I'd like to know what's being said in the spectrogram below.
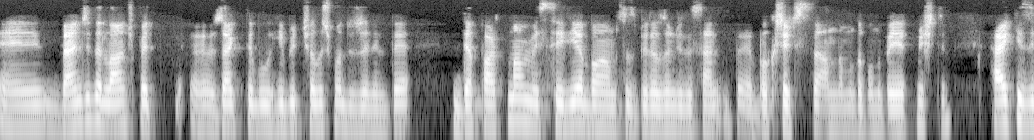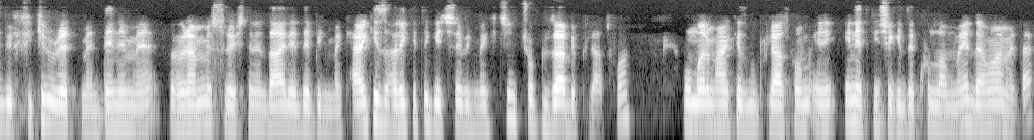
Eee, bence de Launchpad, eee, özellikle bu hibrit çalışma düzeninde departman ve seviye bağımsız, biraz önce de sen, bakış açısı anlamında bunu belirtmiştin. Herkesi bir fikir üretme, deneme, öğrenme süreçlerine dâhil edebilmek, herkesi harekete geçirebilmek için çok güzel bir platform. Umarım herkes bu platformu en etkin şekilde kullanmaya devam eder.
